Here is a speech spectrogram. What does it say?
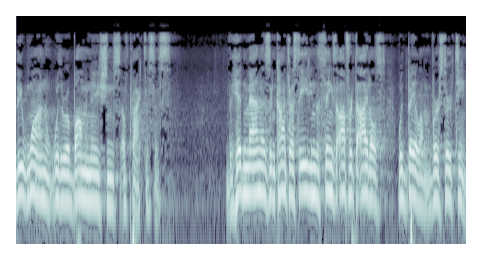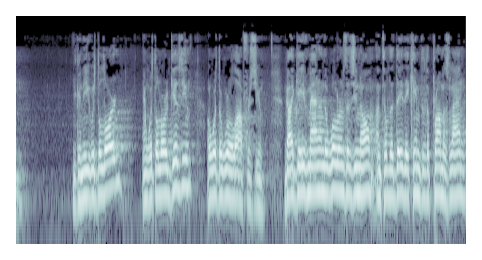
be one with their abominations of practices. The hidden manna is in contrast to eating the things offered to idols, with Balaam, verse 13. You can eat with the Lord and what the Lord gives you or what the world offers you. God gave man in the wilderness, as you know, until the day they came to the promised land.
